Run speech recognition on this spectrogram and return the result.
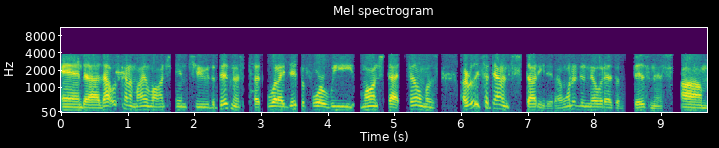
and uh, that was kind of my launch into the business. But what I did before we launched that film was I really sat down and studied it. I wanted to know it as a business um,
